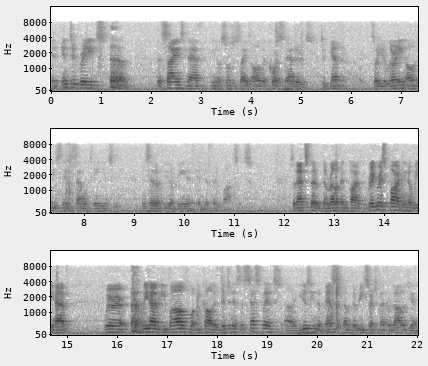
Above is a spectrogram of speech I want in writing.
it integrates the science, math, you know, social studies, all of the core standards together. So you're learning all of these things simultaneously instead of you know being in, in different boxes. So that's the, the relevant part. The rigorous part, you know, we have where we have evolved what we call indigenous assessments, uh, using the best of the research methodology and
